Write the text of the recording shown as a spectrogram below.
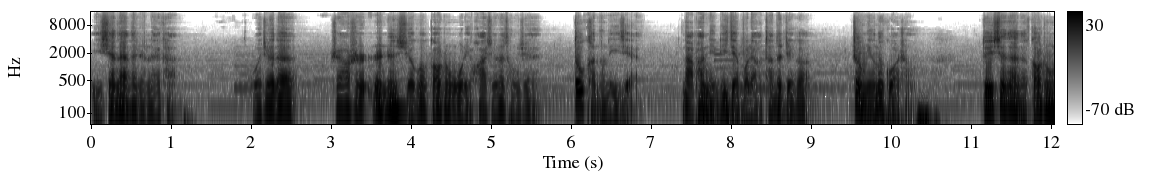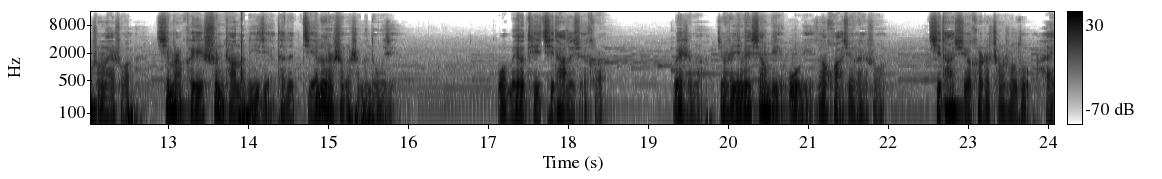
以现在的人来看，我觉得只要是认真学过高中物理化学的同学，都可能理解，哪怕你理解不了它的这个证明的过程。对于现在的高中生来说，起码可以顺畅的理解它的结论是个什么东西。我没有提其他的学科，为什么？就是因为相比物理跟化学来说，其他学科的成熟度还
